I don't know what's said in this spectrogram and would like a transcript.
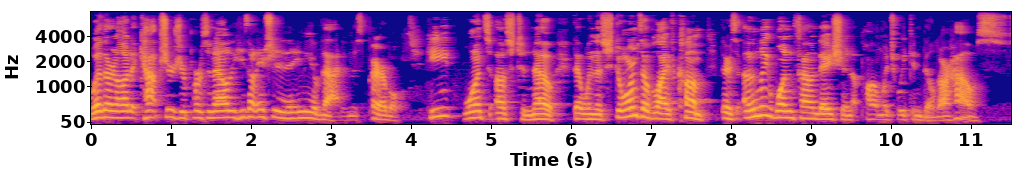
whether or not it captures your personality. He's not interested in any of that in this parable. He wants us to know that when the storms of life come, there's only one foundation upon which we can build our house.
